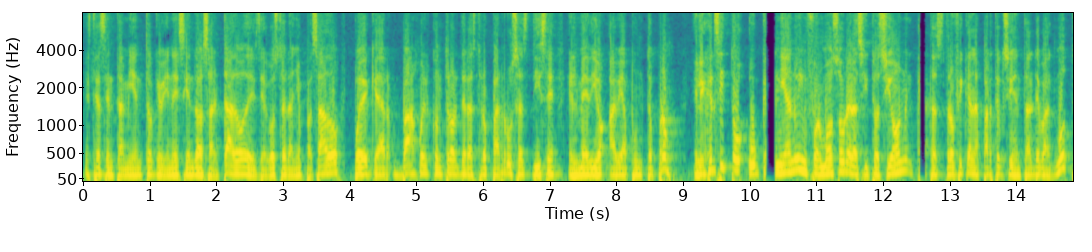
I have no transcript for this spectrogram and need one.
Este asentamiento que viene siendo asaltado desde agosto del año pasado puede quedar bajo el control de las tropas rusas, dice el medio Avia.pro. El ejército ucraniano informó sobre la situación catastrófica en la parte occidental de Bakhmut.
